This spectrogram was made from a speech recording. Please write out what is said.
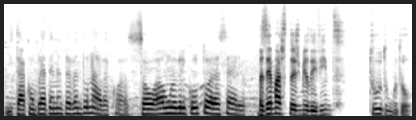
e está completamente abandonada quase. Só há um agricultor, a sério. Mas em março de 2020 tudo mudou.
